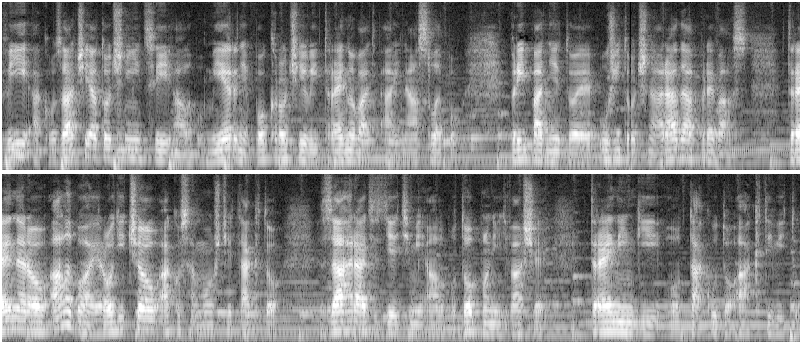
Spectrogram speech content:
vy ako začiatočníci alebo mierne pokročili trénovať aj naslepo. Prípadne to je užitočná rada pre vás trénerov alebo aj rodičov, ako sa môžete takto zahrať s deťmi alebo doplniť vaše tréningy o takúto aktivitu.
